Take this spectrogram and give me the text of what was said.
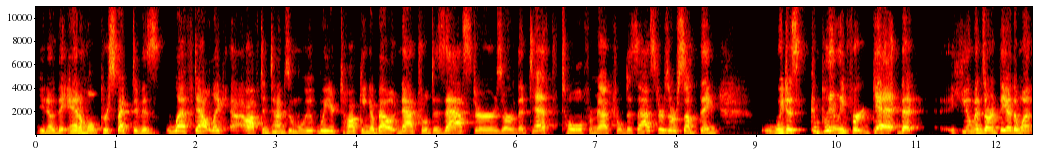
you know, the animal perspective is left out. Like oftentimes when we, we're talking about natural disasters or the death toll from natural disasters or something, we just completely forget that humans aren't the other one.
